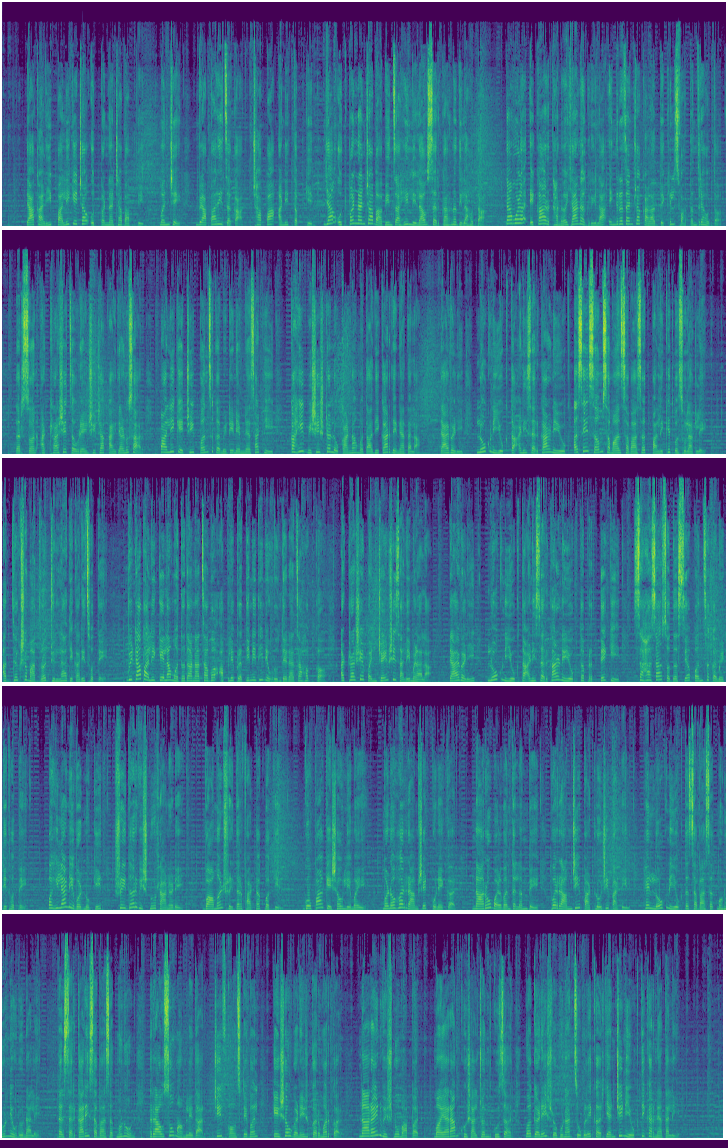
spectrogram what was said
त्या काळी पालिकेच्या उत्पन्नाच्या बाबतीत म्हणजे व्यापारी जकात छापा आणि तपकीर या उत्पन्नांच्या बाबींचाही लिलाव सरकारनं दिला होता. त्यामुळं एका अर्थानं या नगरीला इंग्रजांच्या काळात देखील स्वातंत्र्य होतं. तर सन अठराशे चौऱ्याऐंशीच्या कायद्यानुसार पालिकेची पंच कमिटी नेमण्यासाठी काही विशिष्ट लोकांना मताधिकार देण्यात आला. त्यावेळी लोकनियुक्त आणि सरकार नियुक्त असे समसमान सभासद पालिकेत बसू लागले. अध्यक्ष मात्र जिल्हाधिकारीच होते. विटा पालिकेला मतदानाचा व आपले प्रतिनिधी निवडून देण्याचा हक्क अठराशे पंच्याऐंशी साली मिळाला. त्यावेळी लोकनियुक्त आणि सरकार नियुक्त प्रत्येकी सहा सहा सदस्य पंच कमिटीत होते. पहिल्या निवडणुकीत श्रीधर विष्णू रानडे वामन श्रीधर फाटक वकील गोपाळ केशव लिमये मनोहर रामशेठ पुणेकर नारो बळवंत लंबे व रामजी पाटलोजी पाटील हे लोकनियुक्त सभासद म्हणून निवडून आले. तर सरकारी सभासद म्हणून रावसो मामलेदार चीफ कॉन्स्टेबल केशव गणेश करमरकर नारायण विष्णू बापट मयाराम खुशालचंद गुजर व गणेश रघुनाथ जोगळेकर यांची नियुक्ती करण्यात आली.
